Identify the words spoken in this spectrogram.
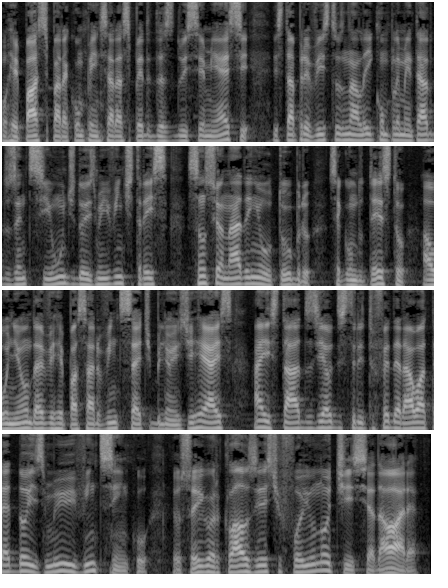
O repasse para compensar as perdas do ICMS está previsto na Lei Complementar 201 de 2023, sancionada em outubro. Segundo o texto, a União deve repassar 27 bilhões de reais a estados e ao Distrito Federal até 2025. Eu sou Igor Claus e este foi o Notícia da Hora.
